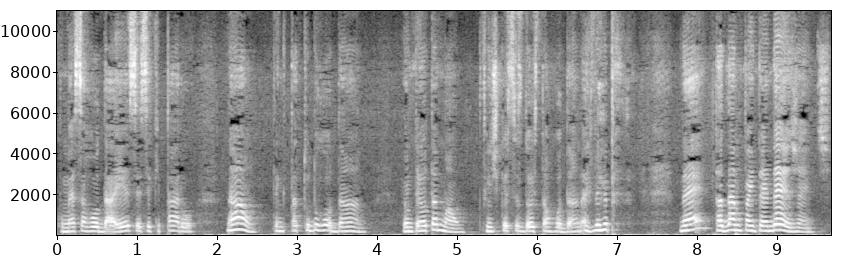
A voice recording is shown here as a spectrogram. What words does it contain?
começa a rodar esse, esse aqui parou. Não, tem que estar tá tudo rodando. Eu não tenho outra mão. Finge que esses dois estão rodando, aí vem, né? Tá dando para entender, gente?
